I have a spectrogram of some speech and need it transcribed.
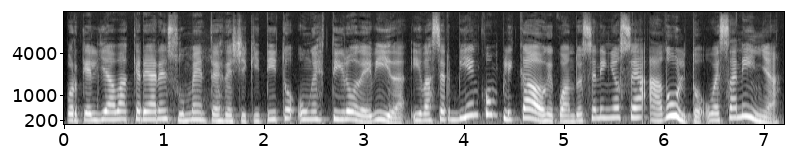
Porque él ya va a crear en su mente desde chiquitito un estilo de vida y va a ser bien complicado que cuando ese niño sea adulto o esa niña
